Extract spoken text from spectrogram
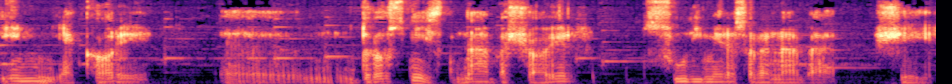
این یک کار درست نیست نه به شاعر سودی میرسونه نه به شعر.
